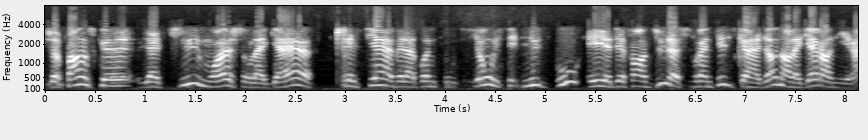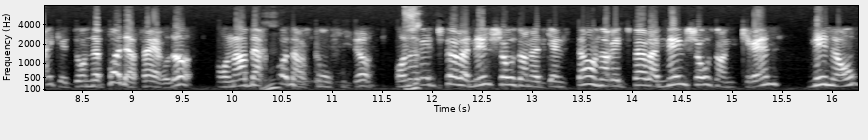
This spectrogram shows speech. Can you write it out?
Je pense que là-dessus, moi, sur la guerre, Chrétien avait la bonne position, il s'est tenu debout et a défendu la souveraineté du Canada dans la guerre en Irak. On n'a pas d'affaires là. On n'embarque pas dans ce conflit-là. On aurait dû faire la même chose en Afghanistan, on aurait dû faire la même chose en Ukraine. Mais non,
